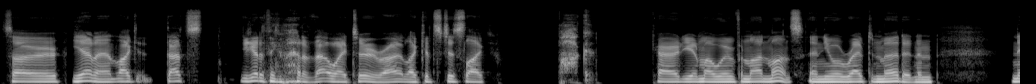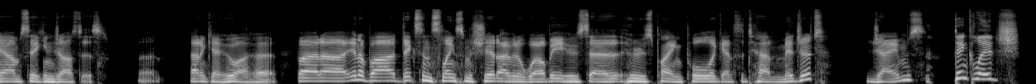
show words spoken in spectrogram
so yeah man like that's you got to think about it that way too right like it's just like fuck carried you in my womb for nine months and you were raped and murdered and now i'm seeking justice but I don't care who I hurt. But uh, in a bar, Dixon slings some shit over to Welby, who says who's playing pool against the town midget, James Dinklage.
